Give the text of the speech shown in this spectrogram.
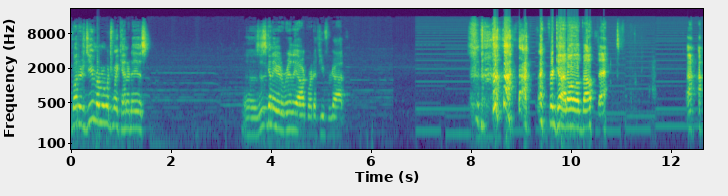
Butters, do you remember which way Canada is? Uh, this is gonna get really awkward if you forgot. I forgot all about that.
